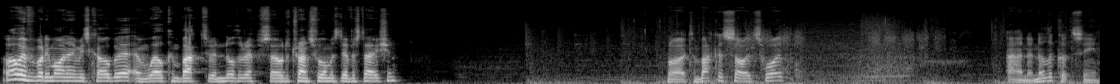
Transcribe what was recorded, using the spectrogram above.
Hello, everybody. My name is Colbert, and welcome back to another episode of Transformers Devastation. Right, I'm back as Sideswipe, and another cutscene.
